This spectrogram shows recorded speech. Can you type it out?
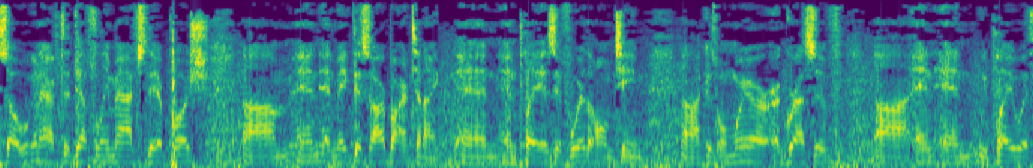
so we're going to have to definitely match their push um, and, and make this our barn tonight and, and play as if we're the home team. Because uh, when we're aggressive uh, and, and we play with,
